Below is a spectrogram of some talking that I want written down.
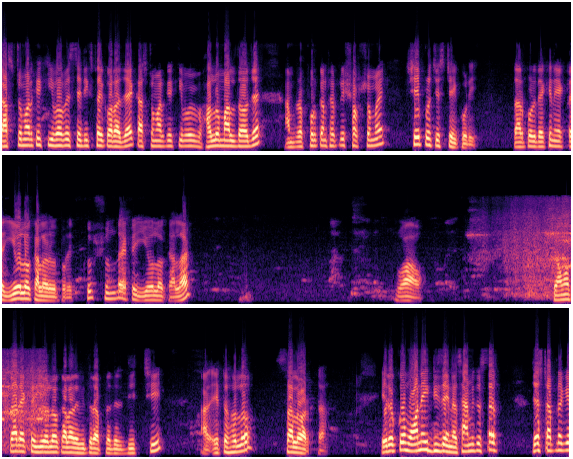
কাস্টমারকে কীভাবে স্যাটিসফাই করা যায় কাস্টমারকে কীভাবে ভালো মাল দেওয়া যায় আমরা ফোরকান ফ্যাব্রিক সবসময় সেই প্রচেষ্টাই করি। তারপরে দেখেন একটা ইয়েলো কালার উপরে। খুব সুন্দর একটা ইয়েলো কালার। ওয়াও। চমৎকার একটা ইয়েলো কালারের ভিতরে আপনাদের দিচ্ছি। আর এটা হলো সালোয়ারটা। এরকম অনেক ডিজাইন আছে। আমি তো স্যার জাস্ট আপনাকে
